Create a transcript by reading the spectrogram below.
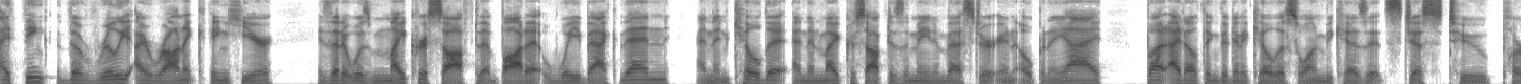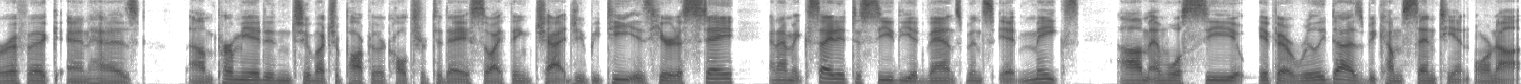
I think the really ironic thing here is that it was Microsoft that bought it way back then and then killed it. And then Microsoft is the main investor in OpenAI. But I don't think they're going to kill this one because it's just too prolific and has um, permeated into much of popular culture today. So I think ChatGPT is here to stay. And I'm excited to see the advancements it makes. Um, and we'll see if it really does become sentient or not.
